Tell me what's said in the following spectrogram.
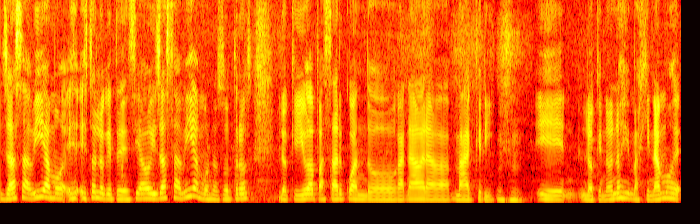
ya sabíamos, e, esto es lo que te decía hoy, ya sabíamos nosotros lo que iba a pasar cuando ganara Macri. Eh, lo que no nos imaginamos eh,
